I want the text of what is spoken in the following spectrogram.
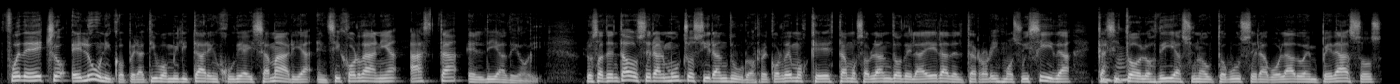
Fue de hecho el único operativo militar en Judea y Samaria, en Cisjordania, hasta el día de hoy. Los atentados eran muchos y eran duros. Recordemos que estamos hablando de la era del terrorismo suicida. Casi todos los días un autobús era volado en pedazos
